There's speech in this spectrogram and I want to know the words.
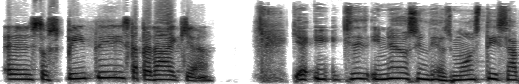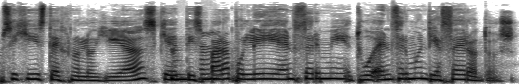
ε, στο σπίτι, στα παιδάκια. Και ε, είναι ο συνδυασμός της άψυχης τεχνολογίας και mm-hmm. της πάρα πολύ ένθερμη, του ένθερμου ενδιαφέροντος.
